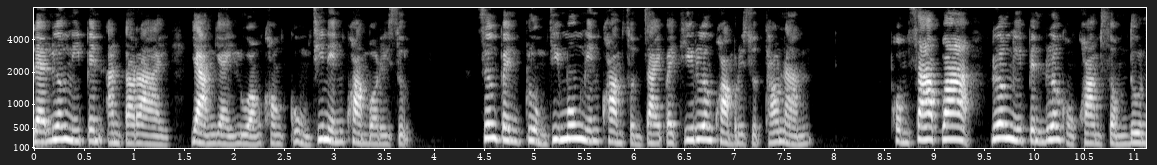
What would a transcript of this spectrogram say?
และเรื่องนี้เป็นอันตรายอย่างใหญ่หลวงของกลุ่มที่เน้นความบริสุทธิ์ ซึ่งเป็นกลุ่มที่มุ่งเน้นความสนใจไปที่เรื่องความบริสุทธิ์เท่านั้นผมทราบว่าเรื่องนี้เป็นเรื่องของความสมดุล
